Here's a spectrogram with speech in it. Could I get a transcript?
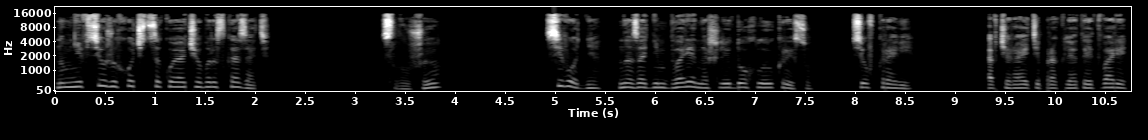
«Но мне все же хочется кое о чем рассказать». «Слушаю», Сегодня на заднем дворе нашли дохлую крысу, всю в крови. А вчера эти проклятые твари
